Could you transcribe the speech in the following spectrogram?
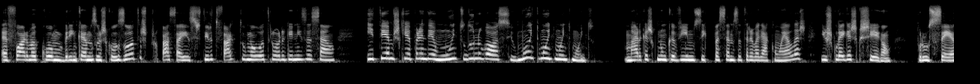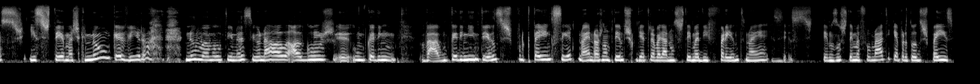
a forma como brincamos uns com os outros, porque passa a existir de facto uma outra organização e temos que aprender muito do negócio, muito, muito, muito, muito. Marcas que nunca vimos e que passamos a trabalhar com elas e os colegas que chegam, processos e sistemas que nunca viram numa multinacional, alguns uh, um bocadinho, vá, um bocadinho intensos, porque têm que ser, não é? Nós não podemos escolher trabalhar num sistema diferente, não é? Se, se temos um sistema informático é para todos os países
